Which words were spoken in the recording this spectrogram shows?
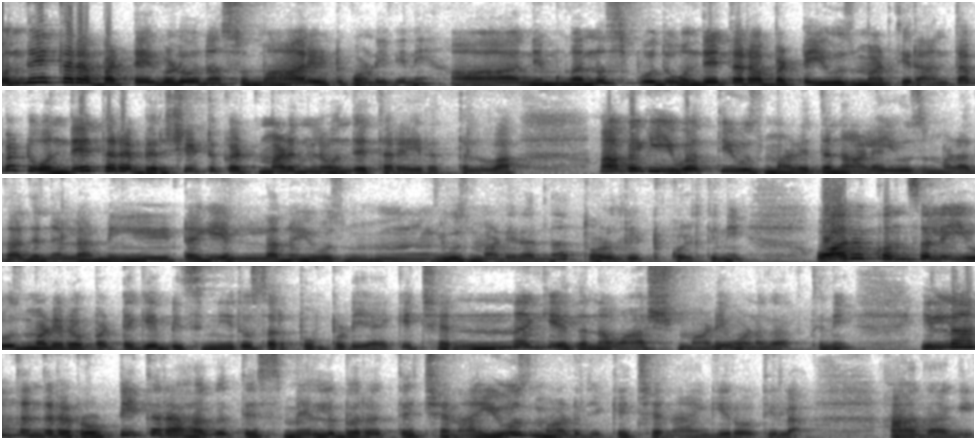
ಒಂದೇ ಥರ ಬಟ್ಟೆಗಳು ನಾನು ಸುಮಾರು ಇಟ್ಕೊಂಡಿದ್ದೀನಿ ನಿಮ್ಗೆ ಅನ್ನಿಸ್ಬೋದು ಒಂದೇ ಥರ ಬಟ್ಟೆ ಯೂಸ್ ಮಾಡ್ತೀರಾ ಅಂತ ಬಟ್ ಒಂದೇ ಥರ ಬೆಡ್ಶೀಟ್ ಕಟ್ ಮಾಡಿದ್ಮೇಲೆ ಒಂದೇ ಥರ ಇರುತ್ತಲ್ವ? ಹಾಗಾಗಿ ಇವತ್ತು ಯೂಸ್ ಮಾಡಿದ್ದ ನಾಳೆ ಯೂಸ್ ಮಾಡೋದು. ಅದನ್ನೆಲ್ಲ ನೀಟಾಗಿ ಎಲ್ಲನೂ ಯೂಸ್ ಯೂಸ್ ಮಾಡಿರೋದನ್ನ ತೊಳೆದಿಟ್ಕೊಳ್ತೀನಿ. ವಾರಕ್ಕೊಂದ್ಸಲಿ ಯೂಸ್ ಮಾಡಿರೋ ಬಟ್ಟೆಗೆ ಬಿಸಿ ನೀರು ಸರ್ಪು ಪುಡಿ ಹಾಕಿ ಚೆನ್ನಾಗಿ ಅದನ್ನು ವಾಶ್ ಮಾಡಿ ಒಣಗಾಕ್ತೀನಿ. ಇಲ್ಲ ಅಂತಂದರೆ ರೊಟ್ಟಿ ಥರ ಆಗುತ್ತೆ ಸ್ಮೆಲ್ ಬರುತ್ತೆ, ಚೆನ್ನಾಗಿ ಯೂಸ್ ಮಾಡೋದಕ್ಕೆ ಚೆನ್ನಾಗಿರೋದಿಲ್ಲ. ಹಾಗಾಗಿ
